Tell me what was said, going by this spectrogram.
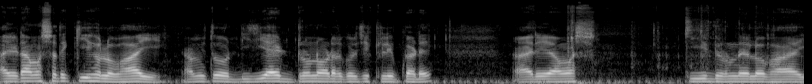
আর এটা আমার সাথে কি হলো ভাই? আমি তো ডিজিআই ড্রোন অর্ডার করেছি ফ্লিপকার্টে আরে আমার কি ড্রোন এলো ভাই?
